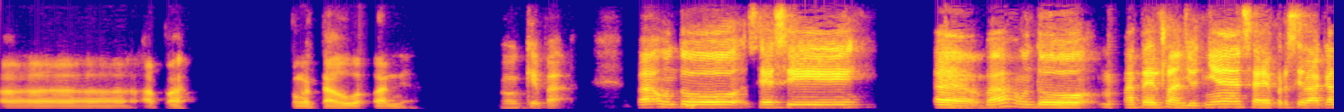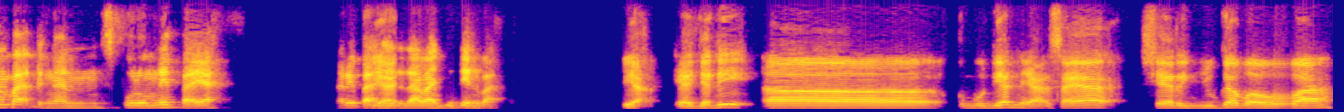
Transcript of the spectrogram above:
uh, apa pengetahuannya. Oke Pak, Pak untuk sesi eh, Pak untuk materi selanjutnya saya persilakan Pak dengan 10 menit Pak ya. Mari Pak ya. kita lanjutin Pak. Ya, ya jadi uh, kemudian ya saya sharing juga bahwa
